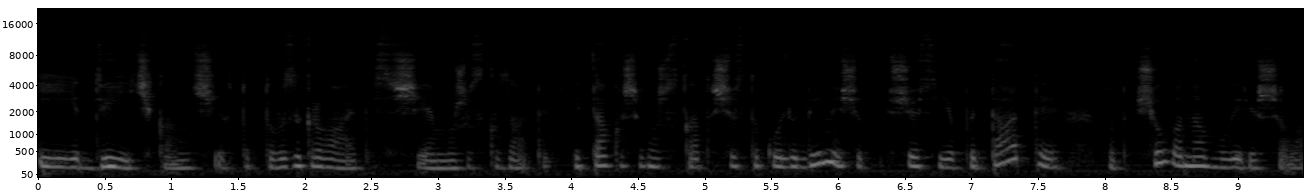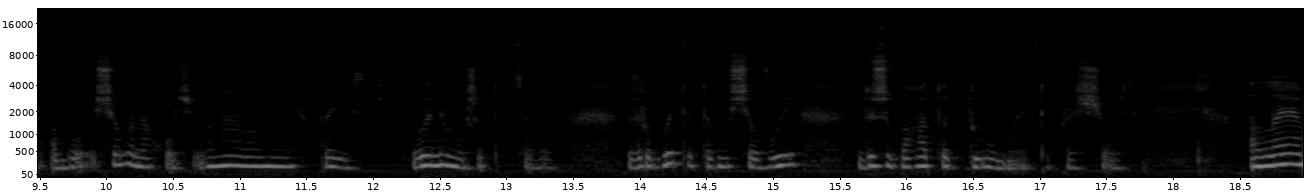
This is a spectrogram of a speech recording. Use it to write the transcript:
і двічка мечів, тобто ви закриваєтесь, ще я можу сказати. І також я можу сказати, що з такої людини, щоб щось її питати, от що вона вирішила, або що вона хоче, вона вам не відповість. Ви не можете цього зробити, тому що ви дуже багато думаєте про щось. Але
